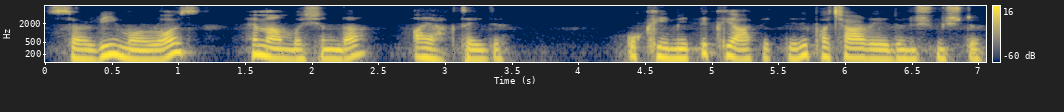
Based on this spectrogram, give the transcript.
Sir Wilmore Royce hemen başında ayaktaydı. O kıymetli kıyafetleri paçavraya dönüşmüştü.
